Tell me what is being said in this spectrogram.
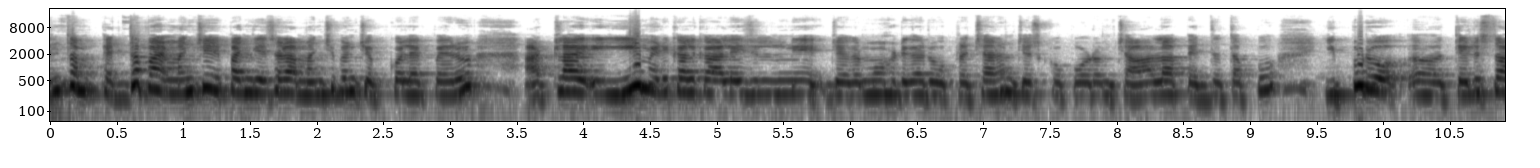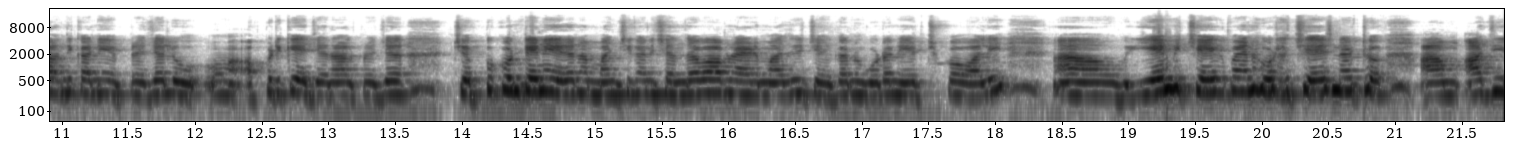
ఎంత పెద్ద పని మంచి పని చేశాడో ఆ మంచి పని చెప్పుకోలేకపోయారు. అట్లా ఈ మెడికల్ కాలేజీలని జగన్మోహన్ రెడ్డి గారు ప్రచారం చేసుకోకపోవడం చాలా పెద్ద తప్పు. ఇప్పుడు తెలుస్తుంది తెలుస్తోంది కానీ ప్రజలు అప్పటికే జనాలు ప్రజ చెప్పుకుంటేనే ఏదైనా మంచి కానీ చంద్రబాబు నాయుడు మాదిరి జగన్ కూడా నేర్చుకోవాలి. ఏమి చేయకపోయినా కూడా చేసినట్టు అది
